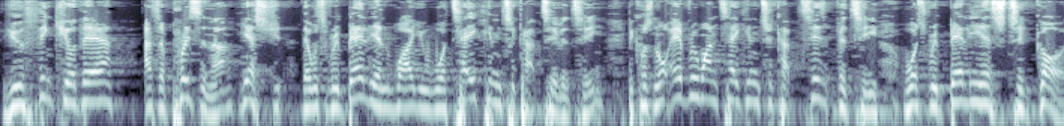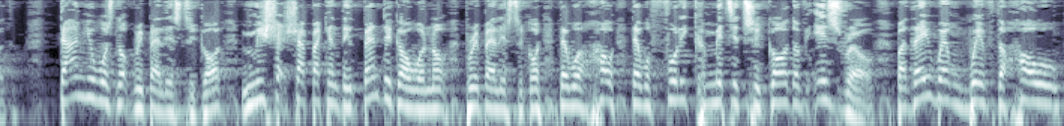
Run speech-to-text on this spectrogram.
You think you're there as a prisoner. Yes, you, there was rebellion while you were taken into captivity, because not everyone taken into captivity was rebellious to God. Daniel was not rebellious to God. Meshach, Shadrach, and Abednego were not rebellious to God. They were whole, they were fully committed to God of Israel. But they went with the whole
